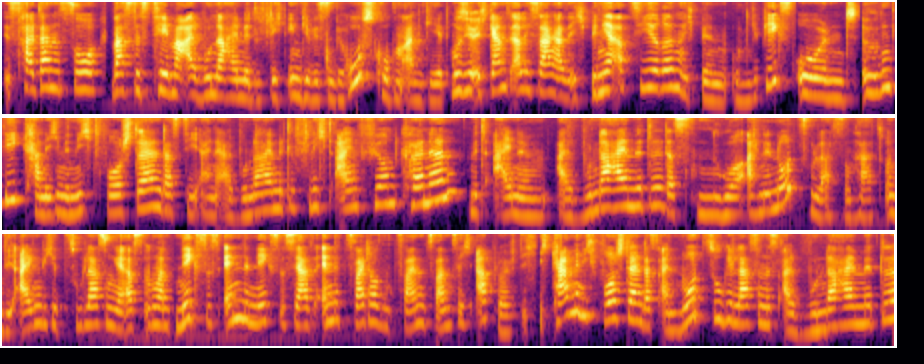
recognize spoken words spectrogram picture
Ist halt dann so. Was das Thema Allwunderheilmittelpflicht in gewissen Berufsgruppen angeht, muss ich euch ganz ehrlich sagen, also ich bin ja Erzieherin, ich bin ungepiekst und irgendwie kann ich mir nicht vorstellen, dass die eine Allwunderheilmittelpflicht einführen können mit einem Allwunderheilmittel, das nur eine Notzulassung hat und die eigentliche Zulassung ja erst irgendwann nächstes Ende nächstes Jahr, also Ende 2022 abläuft. Ich, ich kann mir nicht vorstellen, dass ein notzugelassenes Allwunderheilmittel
